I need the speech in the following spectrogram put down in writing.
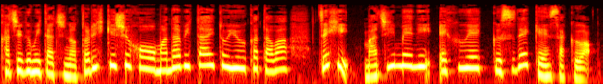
勝ち組たちの取引手法を学びたいという方はぜひ真面目に FX で検索を。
